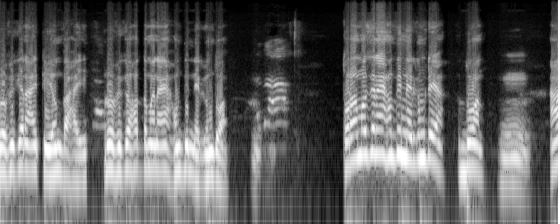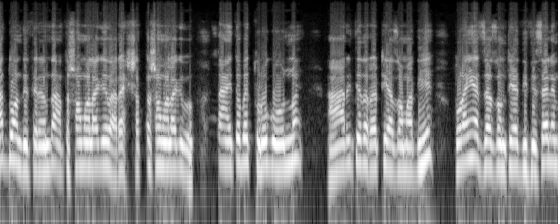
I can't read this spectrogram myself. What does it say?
রফিকের আয় টিয়ন দাহাই রফিকের হদ্দ মানে এখন দিন এরকম দোয়ান। তোরার মধ্যে না এখন দিন এরকম টিয়া দোয়ান। আর দোয়ান দিতে রেন তো সময় লাগিব আর এক সপ্তাহ সময় লাগিব তাই তো ভাই তোরও গৌর নয়। আর ইতে তোরা টিয়া জমা দিয়ে তোরাই একজন টিয়া দিতে চাইলাম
